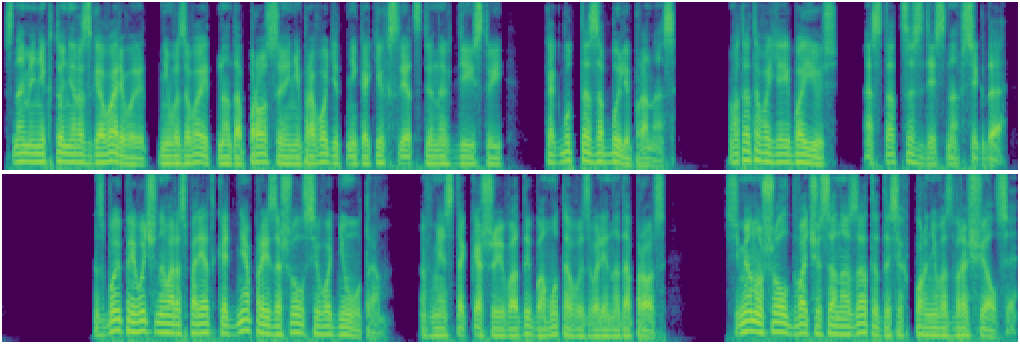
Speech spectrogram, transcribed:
С нами никто не разговаривает, не вызывает на допросы и не проводит никаких следственных действий, как будто забыли про нас. Вот этого я и боюсь. Остаться здесь навсегда. Сбой привычного распорядка дня произошел сегодня утром. Вместо каши и воды Бамута вызвали на допрос. Семён ушел два часа назад и до сих пор не возвращался.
